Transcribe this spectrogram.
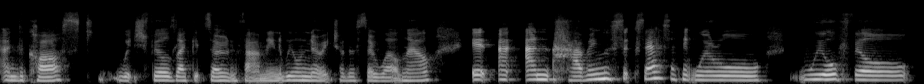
and the cast, which feels like its own family, and we all know each other so well now. It and having the success, I think we're all we all feel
